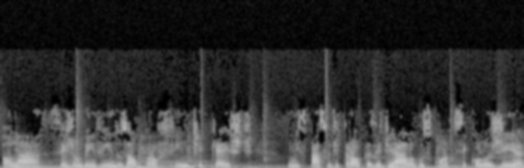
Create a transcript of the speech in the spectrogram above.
Olá, sejam bem-vindos ao Profintcast, um espaço de trocas e diálogos com a psicologia.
